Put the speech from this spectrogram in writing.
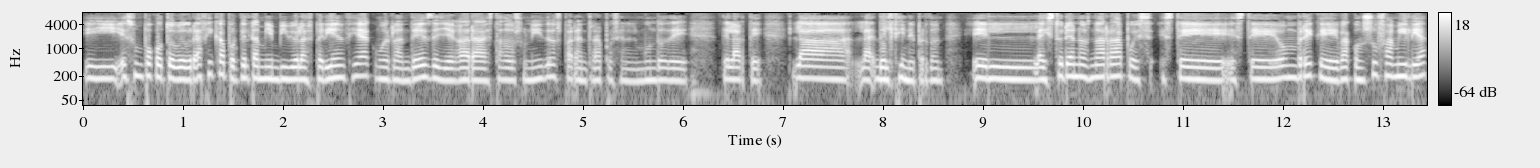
Y es un poco autobiográfica porque él también vivió la experiencia como irlandés de llegar a Estados Unidos para entrar pues en el mundo de, del arte, la, del cine, perdón. la historia nos narra pues este, este hombre que va con su familia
